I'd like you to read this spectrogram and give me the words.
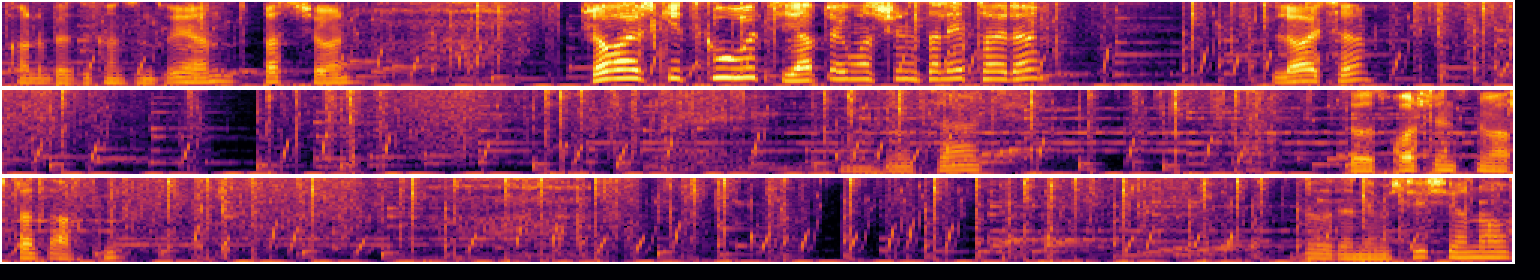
Muss gerade ein konzentrieren. Passt schon. Schau, euch geht's gut. Ihr habt irgendwas Schönes erlebt heute? Leute. So, zack. So, das brauchst du jetzt nur auf das achten. So, dann nehme ich dich hier noch.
